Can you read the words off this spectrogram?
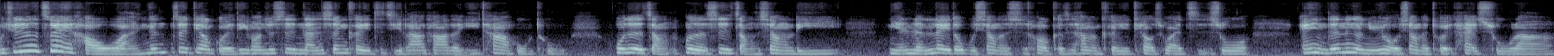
我觉得最好玩跟最吊诡的地方，就是男生可以自己邋遢的一塌糊涂，或者长或者是长相离连人类都不像的时候，可是他们可以跳出来指说：“哎，你的那个女偶像的腿太粗啦，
